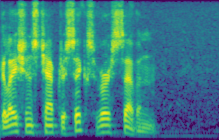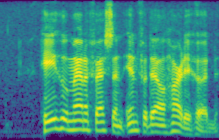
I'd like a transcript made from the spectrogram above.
Galatians chapter 6, verse 7. He who manifests an infidel hardihood,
